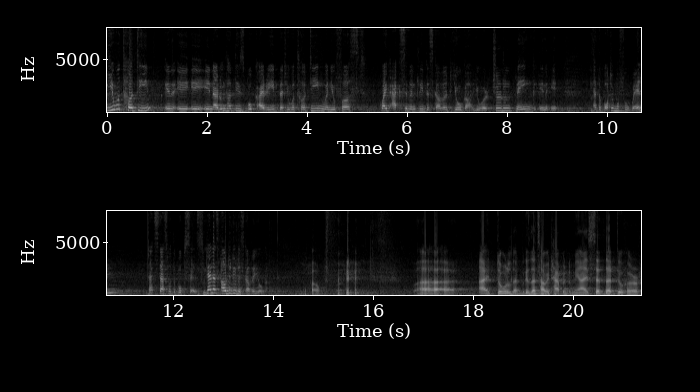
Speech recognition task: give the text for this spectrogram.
you were thirteen, in, in, in Arundhati's book I read that you were thirteen when you first quite accidentally discovered yoga. You were children playing in, in, at the bottom of a well. That's, that's what the book says. Tell us, how did you discover yoga? Oh. uh, I told that because that's how it happened to me. I said that to her,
